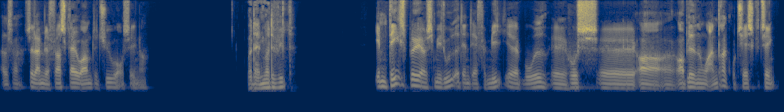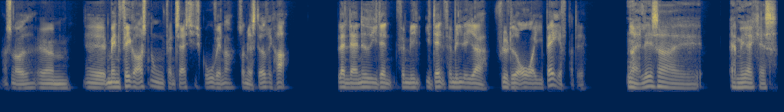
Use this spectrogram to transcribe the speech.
Altså, selvom jeg først skrev om det 20 år senere. Hvordan var det vildt? Jamen, dels blev jeg smidt ud af den der familie, jeg boede øh, hos, øh, og oplevede nogle andre groteske ting og sådan noget. Øhm, øh, men fik også nogle fantastisk gode venner, som jeg stadigvæk har. Blandt andet i den familie, i den familie jeg flyttede over i bagefter det. Når jeg læser øh, Amerikas,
